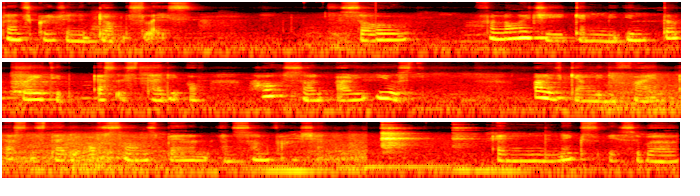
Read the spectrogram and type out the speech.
transcription and dot displays. So, phonology can be interpreted as a study of how sounds are used, or it can be defined as the study of sounds pattern and sound function. And the next is about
